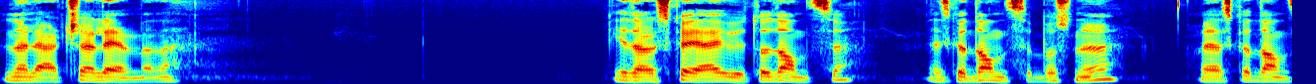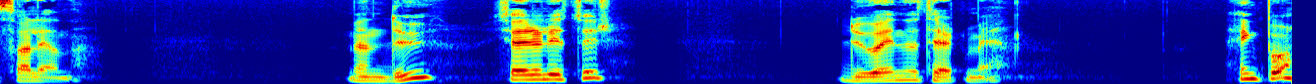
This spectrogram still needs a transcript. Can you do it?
Hun har lært seg å leve med det. I dag skal jeg ut og danse. Jeg skal danse på snø, og jeg skal danse alene. Men du, kjære lytter, du er invitert med. Heng på!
